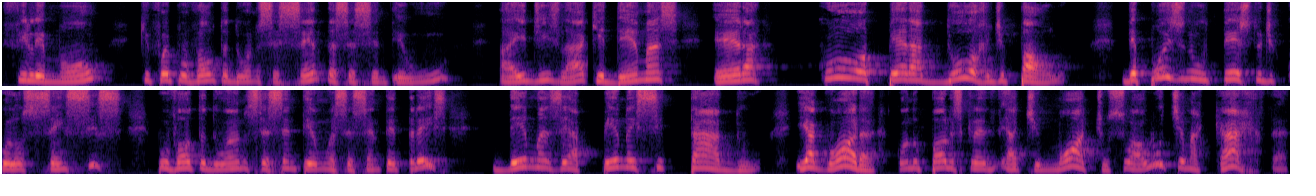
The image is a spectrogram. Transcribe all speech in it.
Filemon, que foi por volta do ano 60, 61, aí diz lá que Demas era cooperador de Paulo. Depois, no texto de Colossenses, por volta do ano 61 a 63, Demas é apenas citado. E agora, quando Paulo escreve a Timóteo, sua última carta,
